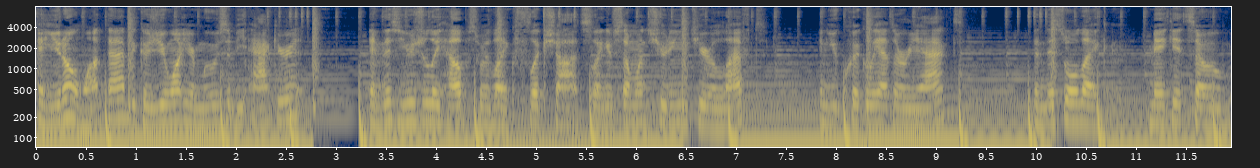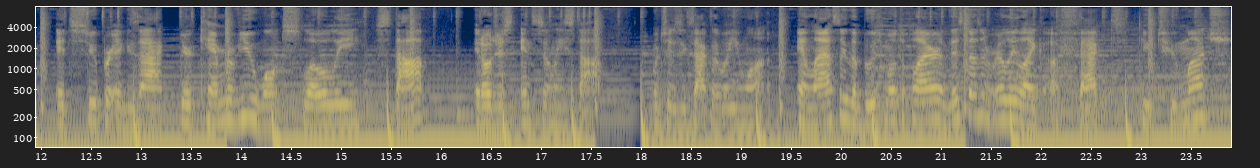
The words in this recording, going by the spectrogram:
and you don't want that because you want your moves to be accurate. And this usually helps with like flick shots. Like if someone's shooting you to your left and you quickly have to react, then this will like make it so it's super exact. Your camera view won't slowly stop, it'll just instantly stop which is exactly what you want. And lastly, the boost multiplier. This doesn't really like affect you too much,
